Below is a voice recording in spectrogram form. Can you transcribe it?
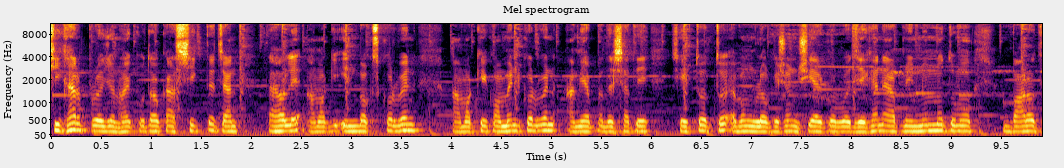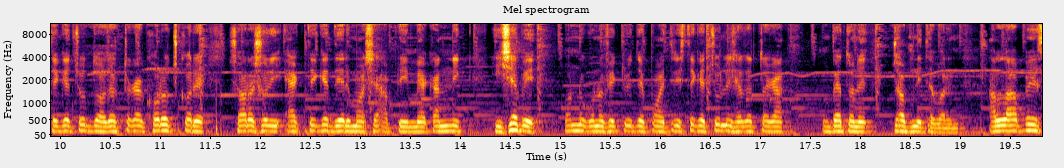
শেখার প্রয়োজন হয়, কোথাও কাজ শিখতে চান, তাহলে আমাকে ইনবক্স করবেন, আমাকে কমেন্ট করবেন, আমি আপনাদের সাথে সেই তথ্য এবং লোকেশন শেয়ার করব, যেখানে আপনি ন্যূনতম বারো থেকে চোদ্দ হাজার টাকা খরচ করে সরাসরি এক থেকে দেড় মাসে আপনি মেকানিক হিসেবে অন্য কোনো ফ্যাক্টরিতে পঁয়ত্রিশ থেকে চল্লিশ হাজার টাকা বেতনে জব নিতে পারেন। আল্লাহ হাফেজ,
